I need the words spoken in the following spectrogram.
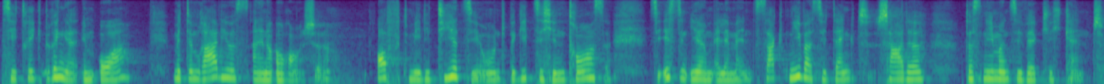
Sie trägt Ringe im Ohr mit dem Radius einer Orange. Oft meditiert sie und begibt sich in Trance. Sie ist in ihrem Element, sagt nie, was sie denkt. Schade, dass niemand sie wirklich kennt.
